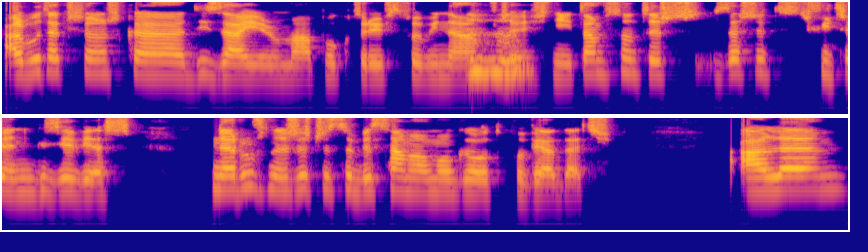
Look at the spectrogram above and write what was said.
Albo ta książka Desire Map, o której wspominałam mhm. wcześniej. Tam są też zeszyt ćwiczeń, gdzie wiesz, na różne rzeczy sobie sama mogę odpowiadać. Ale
